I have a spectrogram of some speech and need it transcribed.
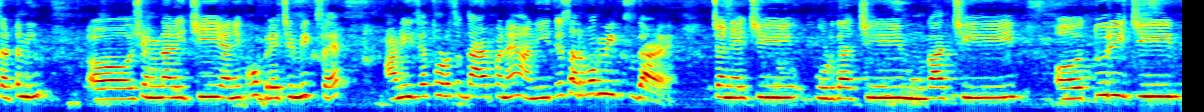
चटणी. शेंगदाण्याची आणि खोबऱ्याची मिक्स आहे. आणि याच्यात थोडंसं डाळ पण आहे आणि ते सर्व मिक्स डाळ आहे. चण्याची उडदाची मुंगाची तुरीची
